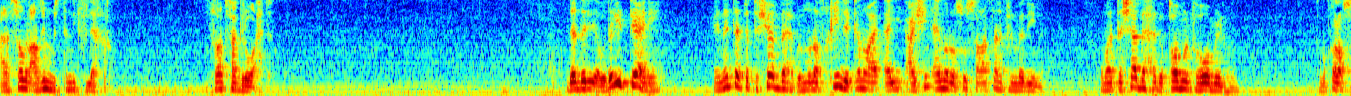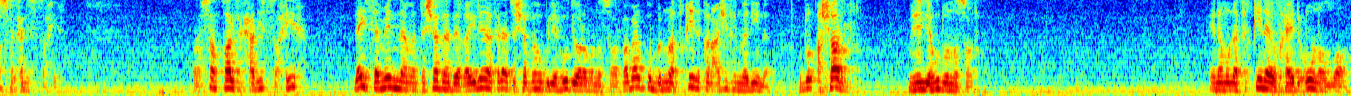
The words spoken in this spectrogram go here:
على الثواب العظيم مستنيك في الآخرة. صلاة فجر واحدة. ده دليل. أو دليل تاني إن أنت تتشبه بالمنافقين اللي كانوا عايشين أيام الرسول صلى الله عليه وسلم في المدينة ومن تشابه بقوم فهو منهم. كما قال الرسول في الحديث الصحيح. الرسول قال في الحديث الصحيح ليس منا من تشبه بغيرنا فلا تشبهوا باليهود ولا بالنصارى. فما بالكم بالمنافقين اللي كانوا عايشين في المدينة؟ ودول أشر من اليهود والنصارى. إن المنافقين يخادعون الله.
